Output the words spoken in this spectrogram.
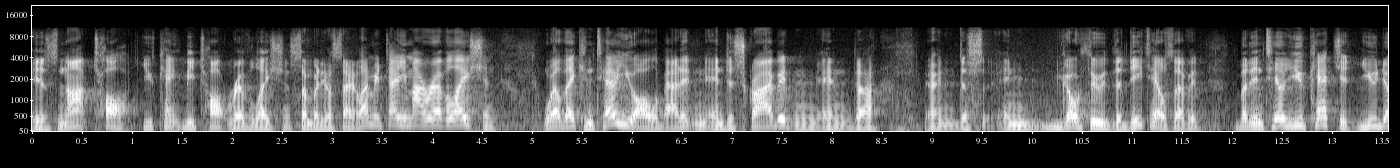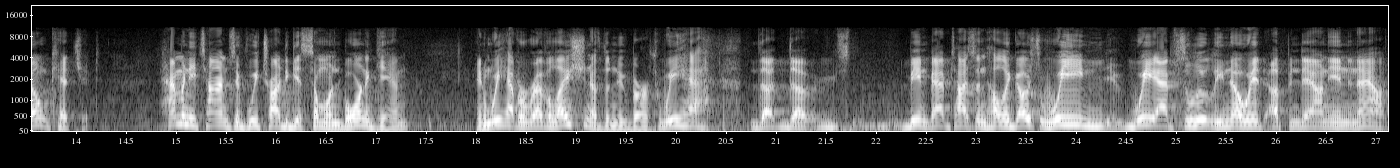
is not taught. You can't be taught revelation. Somebody will say, Let me tell you my revelation. Well, they can tell you all about it and, and describe it and, and, uh, and, and go through the details of it, but until you catch it, you don't catch it. How many times have we tried to get someone born again and we have a revelation of the new birth? We have the, the being baptized in the Holy Ghost, we, we absolutely know it up and down, in and out.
